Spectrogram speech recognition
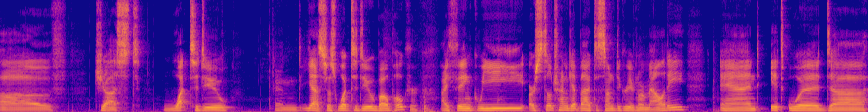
of just what to do. And yes, just what to do about poker. I think we are still trying to get back to some degree of normality, and it would. Uh,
